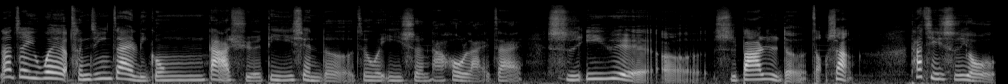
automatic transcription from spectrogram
那这一位曾经在理工大学第一线的这位医生，他后来在十一月呃十八日的早上，他其实有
